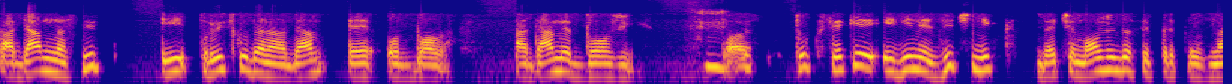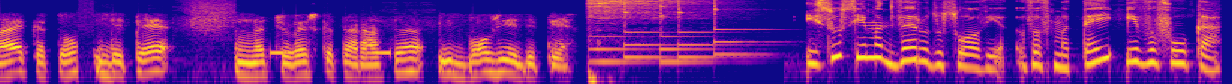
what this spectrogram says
Адам на Сит и происхода на Адам е от Бога. Адам е Божий. Тоест, тук всеки един езичник вече може да се препознае като дете на човешката раса и Божие дете. Исус има две родословия в Матей и в Лука.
